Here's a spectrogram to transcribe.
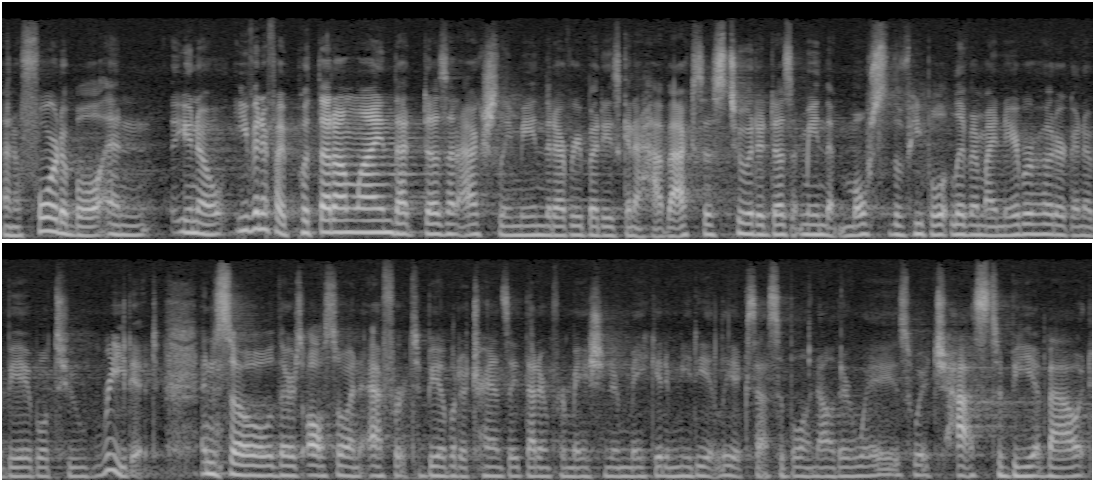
and affordable. And you know, even if I put that online, that doesn't actually mean that everybody's going to have access to it. It doesn't mean that most of the people that live in my neighborhood are going to be able to read it. And so there's also an effort to be able to translate that information and make it immediately accessible in other ways, which has to be about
